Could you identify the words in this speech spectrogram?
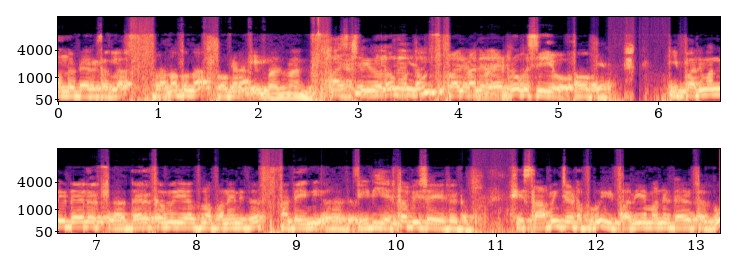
మంది డైరెక్టర్ లా. రన్ అవుతుందా ఓకేనా పది మంది SPO లో మొత్తం పది మంది డైరెక్టర్ ఒక సీఈఓ ఓకే ఈ పది మంది డైరెక్ట్ డైరెక్టర్లు చేయాల్సిన పని ఏంటి సార్? అంటే ఇది ఇది ఎస్టాబ్లిష్ చేసేటప్పుడు ఈ స్థాపించేటప్పుడు ఈ పది మంది డైరెక్టర్లు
